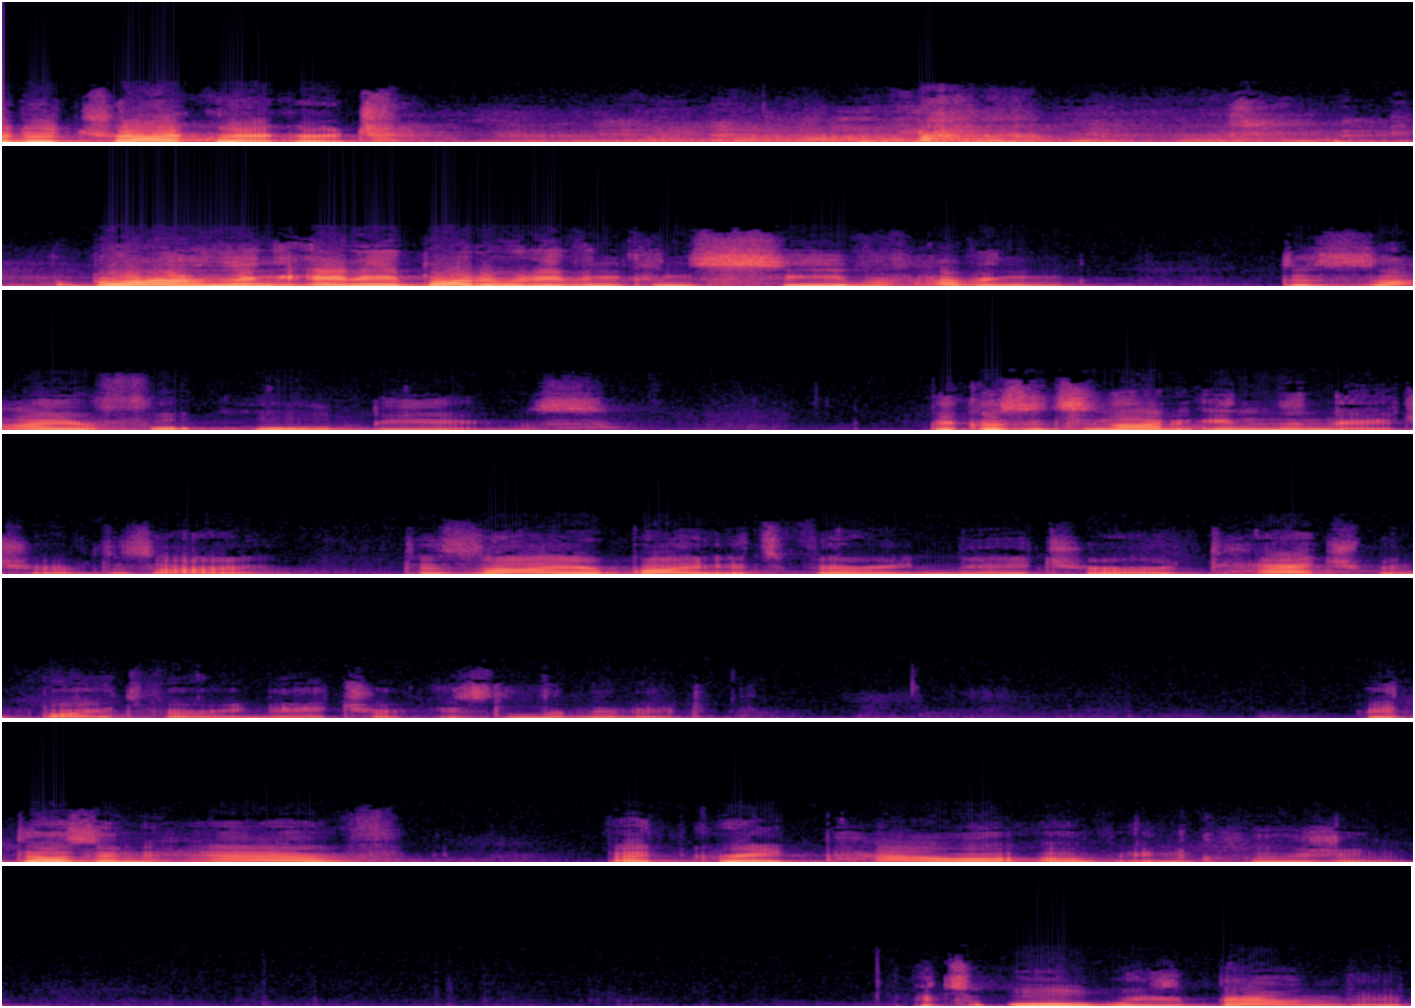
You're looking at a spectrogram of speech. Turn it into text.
a track record. Think anybody would even conceive of having desire for all beings. Because it's not in the nature of desire. Desire by its very nature, attachment by its very nature is limited. It doesn't have that great power of inclusion. It's always bounded.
